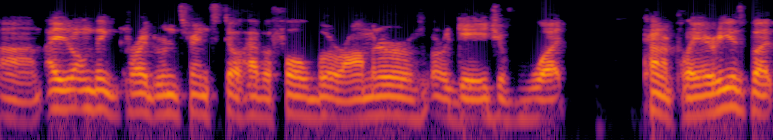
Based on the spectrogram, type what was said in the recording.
Um, I don't think probably Bruins fans still have a full barometer or, or gauge of what kind of player he is, but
